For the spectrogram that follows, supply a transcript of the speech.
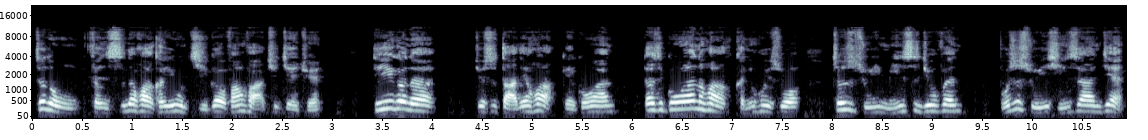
这种粉丝的话，可以用几个方法去解决。第一个呢，就是打电话给公安，但是公安的话肯定会说，这是属于民事纠纷，不是属于刑事案件，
